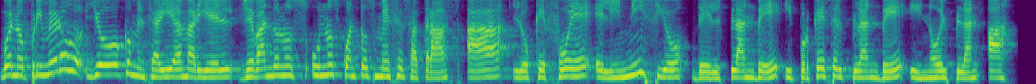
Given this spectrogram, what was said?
Bueno, primero yo comenzaría, Mariel, llevándonos unos cuantos meses atrás a lo que fue el inicio del Plan B y por qué es el Plan B y no el Plan A.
